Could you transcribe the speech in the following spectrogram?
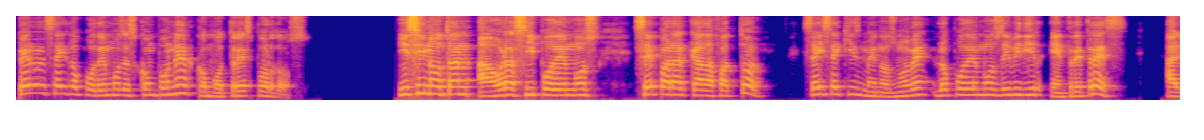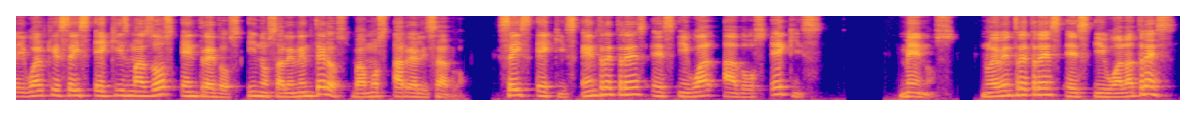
Pero el 6 lo podemos descomponer como 3 por 2. Y si notan, ahora sí podemos separar cada factor. 6x menos 9 lo podemos dividir entre 3, al igual que 6x más 2 entre 2 y nos salen enteros. Vamos a realizarlo. 6x entre 3 es igual a 2x. Menos 9 entre 3 es igual a 3.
